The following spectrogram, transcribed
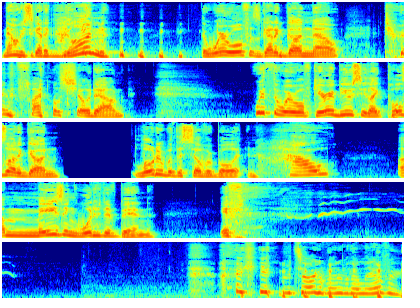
Now he's got a gun. the werewolf has got a gun now. During the final showdown with the werewolf, Gary Busey like pulls out a gun, loaded with a silver bullet, and how amazing would it have been if I can't even talk about it without laughing.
